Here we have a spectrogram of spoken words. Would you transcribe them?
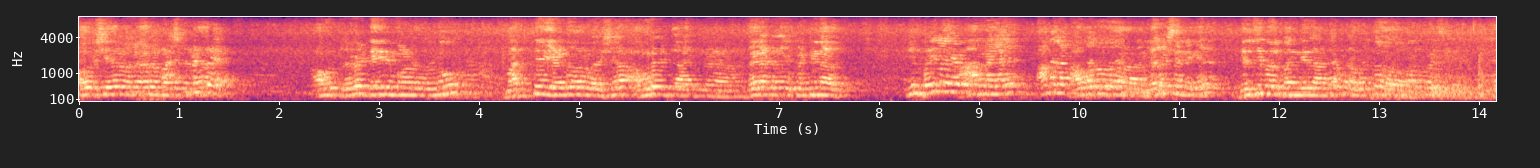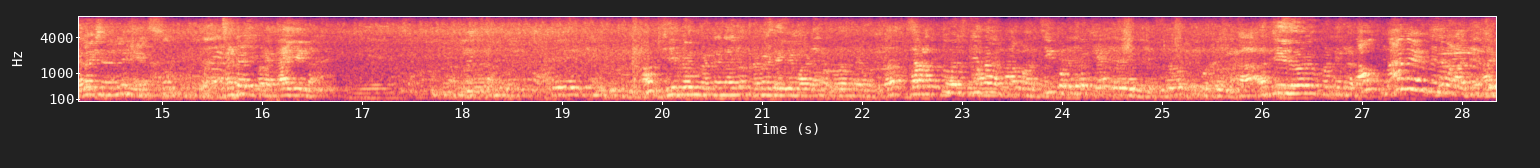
ಅವ್ರ ಷೇರು ಅಷ್ಟೇ ಅವ್ರು ಪ್ರೈವೇಟ್ ಡೈರಿ ಮಾಡಿದ್ರು ಮತ್ತೆ ಎರಡೂವರೆ ವರ್ಷ ಅವರೇ ಡೈರೆಕ್ಟರ್ ಕಂಟಿನ್ಯೂ ಆಗುತ್ತೆ ನೀನು ಬೈಲ ಆಮೇಲೆ ಆಮೇಲೆ ಅವರು ಎಲೆಕ್ಷನ್ಗೆ ಎಲಿಜಿಬಲ್ ಬಂದಿಲ್ಲ ಅಂತ ಅವತ್ತು ಎಲೆಕ್ಷನಲ್ಲಿ ಕಂಟೆಸ್ಟ್ ಮಾಡೋಕ್ಕಾಗಿಲ್ಲ ಜಿ ಬಿ ಎಂ ಘಟನೆಯನ್ನು ಪ್ರೈವೇಟ್ ಡೈರಿ ಮಾಡಿ ಸರ್ ಹತ್ತು ಅರ್ಜಿ ಇದುವರೆಗೂ ಕೊಟ್ಟಿಲ್ಲ. ಅರ್ಜಿ ಇದುವರೆಗೂ ಕೊಟ್ಟಿಲ್ಲ ನಾನು ಹೇಳ್ತಿದ್ದೀನಲ್ಲ ಅರ್ಜಿ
